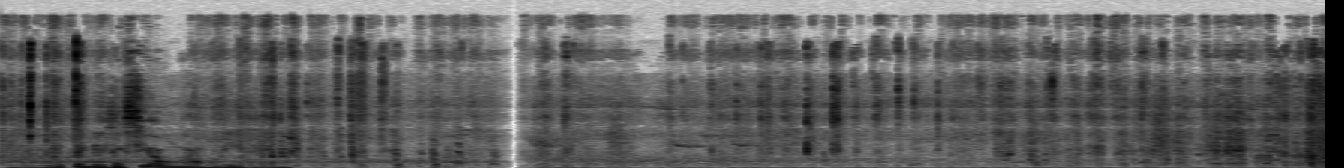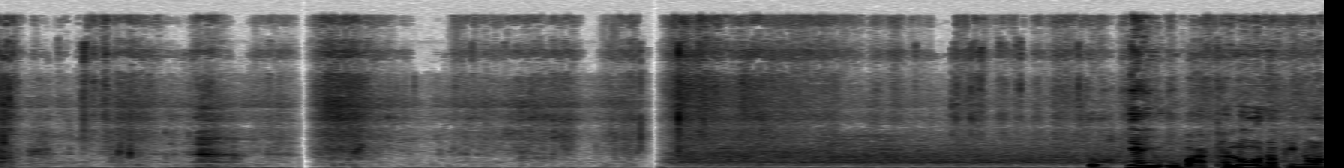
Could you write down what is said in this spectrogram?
โอ้ยเป็นไงจังสีเอาเงาดีเลยนะ ตัวใหญ่อุบาทพะโล่เนาะพี่น้อง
